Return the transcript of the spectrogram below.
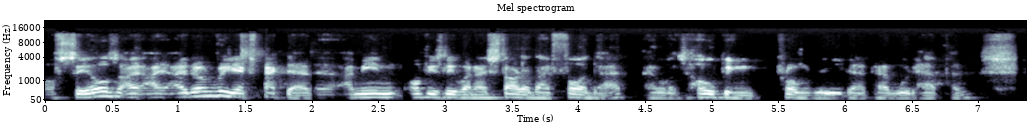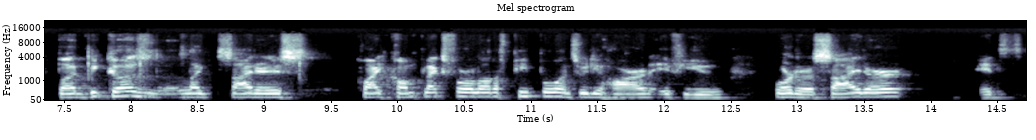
of sales. I, I, I don't really expect that. I mean, obviously, when I started, I thought that I was hoping probably that that would happen, but because like cider is quite complex for a lot of people, and it's really hard if you order a cider it's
